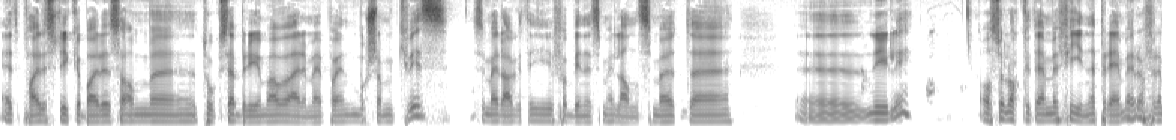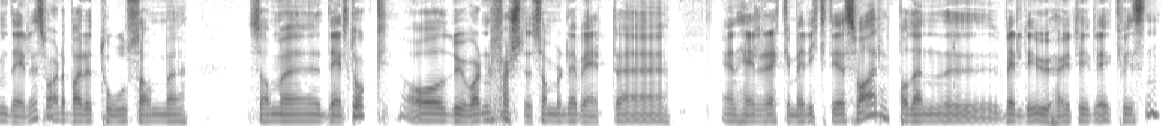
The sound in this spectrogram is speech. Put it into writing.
et par stykker bare som uh, tok seg bryet med å være med på en morsom quiz som jeg laget i forbindelse med landsmøtet uh, nylig. Og så lokket jeg med fine premier, og fremdeles var det bare to som, uh, som deltok. Og du var den første som leverte en hel rekke med riktige svar på den veldig uhøytidelige quizen.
